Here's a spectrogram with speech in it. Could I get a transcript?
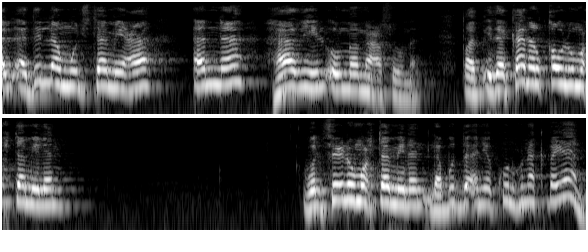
الأدلة مجتمعة أن هذه الأمة معصومة. طيب إذا كان القول محتملا والفعل محتملا لابد أن يكون هناك بيان.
